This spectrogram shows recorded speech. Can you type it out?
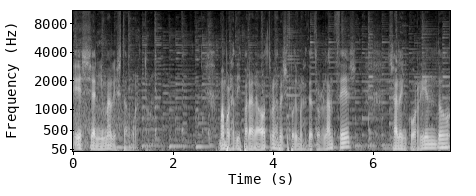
ese animal está muerto. Vamos a disparar a otros, a ver si podemos hacer otros lances. Salen corriendo.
